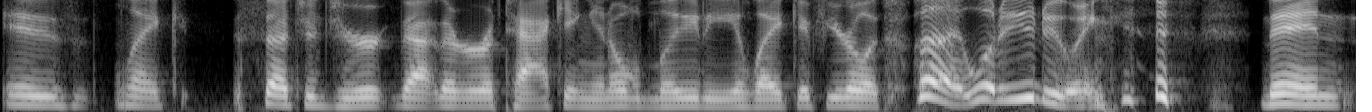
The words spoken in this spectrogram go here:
is like such a jerk that they're attacking an old lady, like if you're like, "Hey, what are you doing?" then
